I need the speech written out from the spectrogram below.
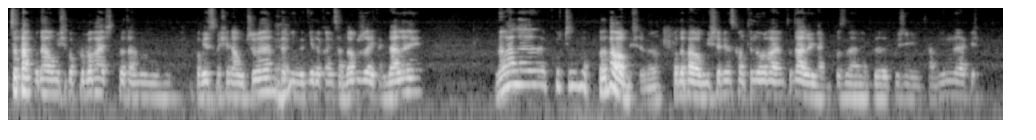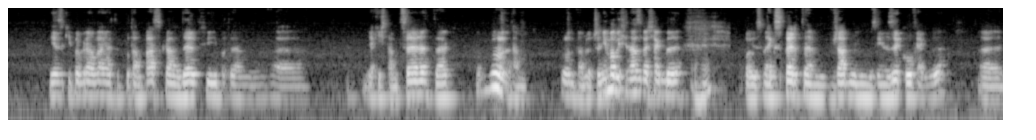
co tam udało mi się popróbować, to tam powiedzmy się nauczyłem, mhm. pewnie nie do końca dobrze i tak dalej. No ale kurczę, no, podobało mi się, no. Podobało mi się, więc kontynuowałem to dalej, jakby poznałem jakby później tam inne jakieś języki programowania typu tam Pascal, Delphi, potem e, jakiś tam C, tak? No, różne tam, różne tam rzeczy. Nie mogę się nazwać jakby mhm. powiedzmy ekspertem w żadnym z języków jakby. E,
